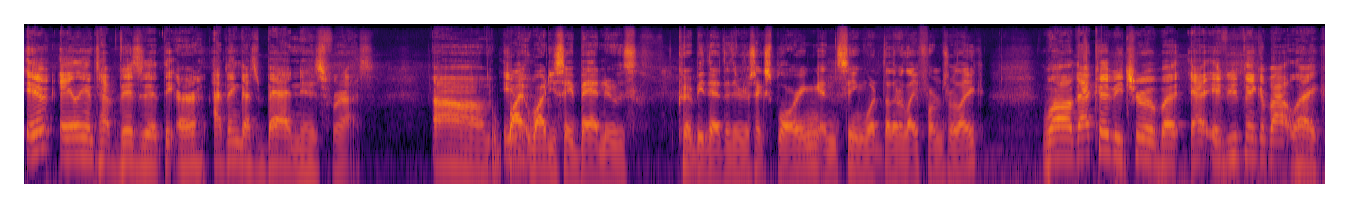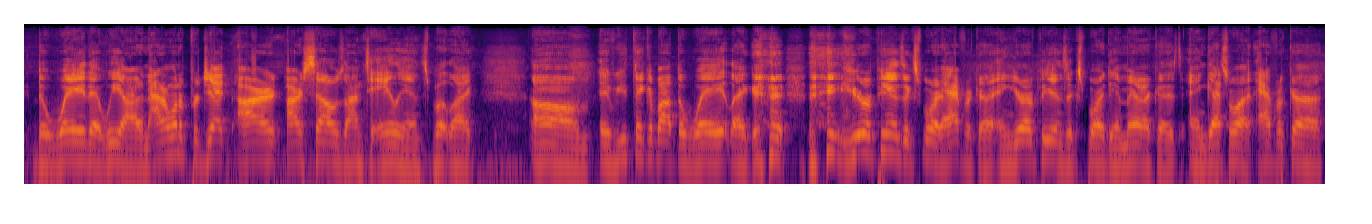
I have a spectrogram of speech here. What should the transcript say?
if aliens have visited the Earth, I think that's bad news for us. Um, Why, even- why do you say bad news? Could it be that, that they're just exploring and seeing what other life forms are like? Well, that could be true, but uh, if you think about like the way that we are, and I don't want to project our ourselves onto aliens, but like um, if you think about the way like Europeans explored Africa and Europeans explored the Americas, and guess what? Africa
